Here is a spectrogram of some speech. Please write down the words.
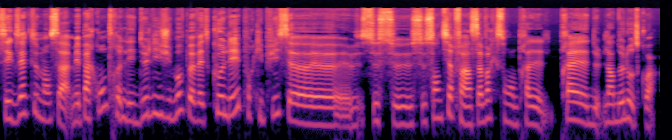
C'est exactement ça. Mais par contre, les deux lits jumeaux peuvent être collés pour qu'ils puissent se, se, sentir, enfin, savoir qu'ils sont près, près de l'un de l'autre, quoi.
